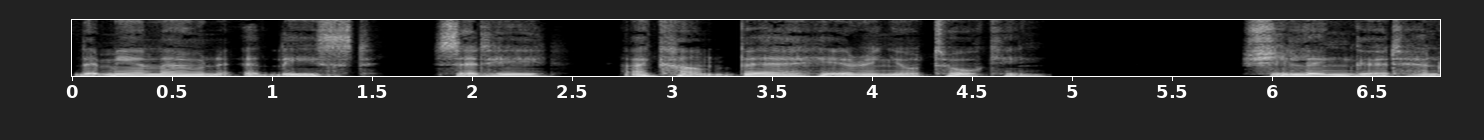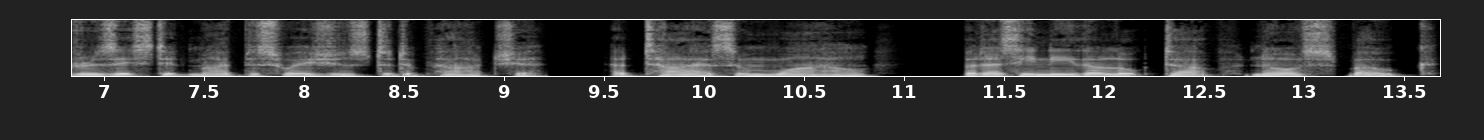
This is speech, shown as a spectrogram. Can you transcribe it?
Let me alone, at least, said he. I can't bear hearing your talking. She lingered and resisted my persuasions to departure, a tiresome while, but as he neither looked up nor spoke,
